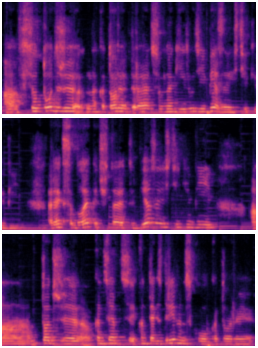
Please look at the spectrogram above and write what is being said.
а, все тот же, на который опираются многие люди и без STQB. Рекса Блэка читают и без STQB, а, тот же концепции Context-Driven School, который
